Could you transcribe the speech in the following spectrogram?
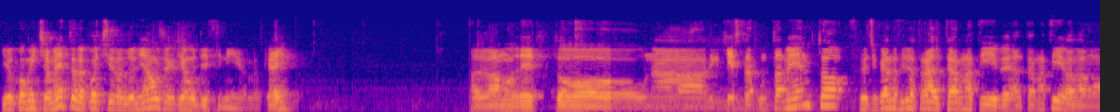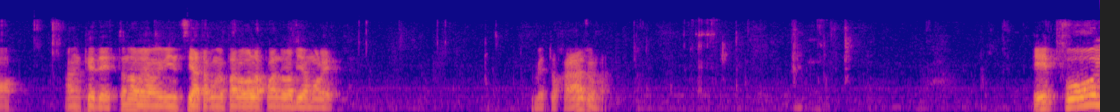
Io comincio a metterle poi ci ragioniamo e cerchiamo di definirle, ok? Avevamo detto una richiesta di appuntamento, specificando fino a tre alternative. Alternative avevamo anche detto, no? Avevamo evidenziata come parola quando l'abbiamo letta. Metto caso, ma e poi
